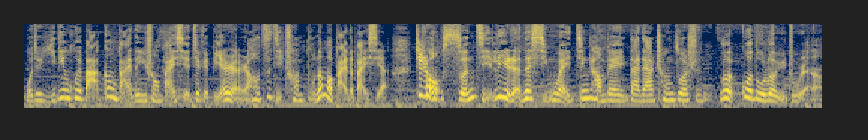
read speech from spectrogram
我就一定会把更白的一双白鞋借给别人，然后自己穿不那么白的白鞋。这种损己利人的行为，经常被大家称称作是乐过度乐于助人啊。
